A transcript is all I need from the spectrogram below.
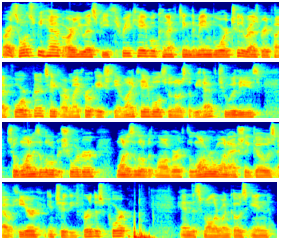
All right, so once we have our USB 3 cable connecting the main board to the Raspberry Pi 4, we're gonna take our micro HDMI cables. You'll notice that we have two of these. So one is a little bit shorter, one is a little bit longer. The longer one actually goes out here into the furthest port, and the smaller one goes in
